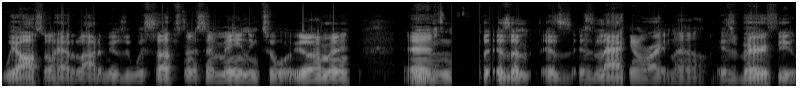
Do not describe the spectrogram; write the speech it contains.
we also had a lot of music with substance and meaning to it. You know what I mean? And it's a is is lacking right now. It's very few.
